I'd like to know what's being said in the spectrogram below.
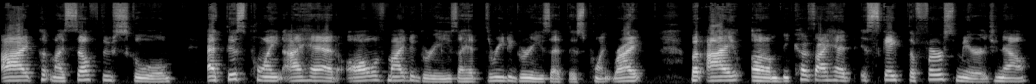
I put myself through school. At this point, I had all of my degrees. I had three degrees at this point, right? But I, um, because I had escaped the first marriage, now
